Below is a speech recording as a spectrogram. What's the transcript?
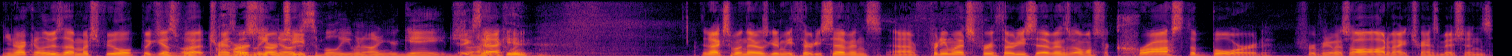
You're not going to lose that much fuel, but guess It's what? like Transmissions hardly cheap. noticeable even on your gauge. Like- Exactly. the next one there is going to be 37s. Uh, pretty much for 37s, almost across the board for pretty much all automatic transmissions,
